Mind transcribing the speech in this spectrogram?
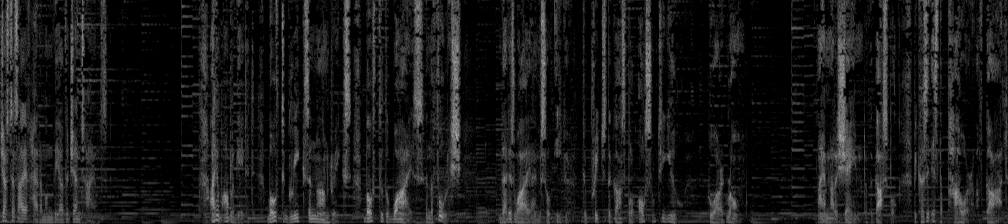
just as I have had among the other Gentiles. I am obligated both to Greeks and non-Greeks, both to the wise and the foolish. That is why I am so eager to preach the gospel also to you, who are at Rome. I am not ashamed of the gospel, because it is the power of God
